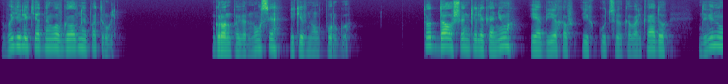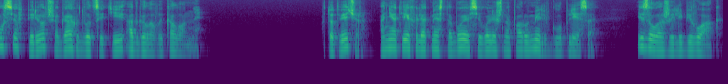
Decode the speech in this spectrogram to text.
«Выделите одного в головной патруль». Грон повернулся и кивнул Пургу. Тот дал шенкеля коню и, объехав их куцую кавалькаду, двинулся вперед шагах в двадцати от головы колонны. В тот вечер они отъехали от места боя всего лишь на пару миль вглубь леса и заложили бивуак.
